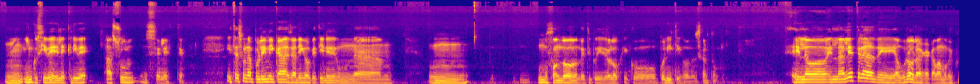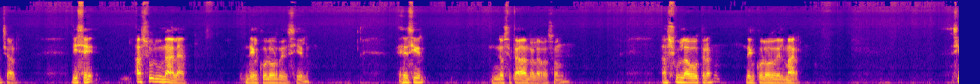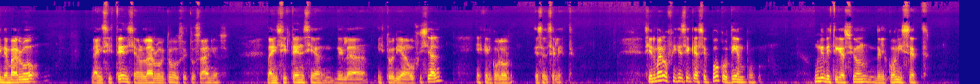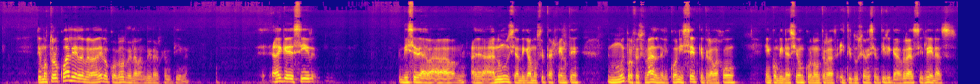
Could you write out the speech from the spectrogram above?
Mm, inclusive él escribe azul celeste. Esta es una polémica, ya digo, que tiene una, un, fondo de tipo ideológico político, ¿no es cierto? En, en la letra de Aurora que acabamos de escuchar, dice azul un ala del color del cielo. Es decir, no se está dando la razón azul la otra del color del mar. Sin embargo, la insistencia a lo largo de todos estos años, la insistencia de la historia oficial es que el color es el celeste. Sin embargo, fíjese que hace poco tiempo una investigación del CONICET demostró cuál era el verdadero color de la bandera argentina hay que decir, dice, anuncian, digamos, esta gente muy profesional del CONICET que trabajó en combinación con otras instituciones científicas brasileras.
